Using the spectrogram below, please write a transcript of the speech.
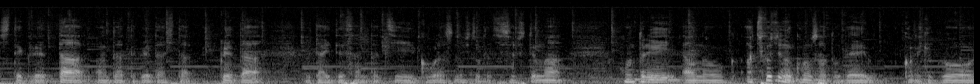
してくれた歌ってくれたしたくれた歌い手さんたちコーラスの人たちそしてまあ本当にあのあちこちのコンサートでこの曲を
